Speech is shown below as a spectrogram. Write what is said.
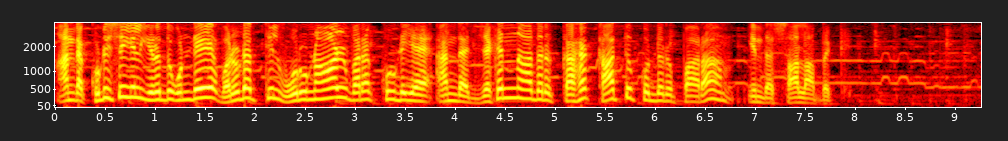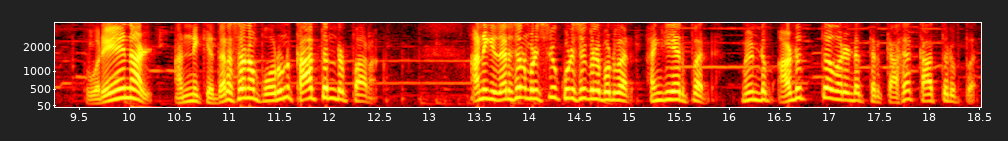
அந்த குடிசையில் இருந்து கொண்டே வருடத்தில் ஒரு நாள் வரக்கூடிய அந்த ஜெகநாதருக்காக காத்து கொண்டிருப்பாராம் இந்த சாலாபெக் ஒரே நாள் அன்னைக்கு தரிசனம் போறோம்னு காத்துன்னு இருப்பாராம் அன்னைக்கு தரிசனம் முடிச்சுட்டு குடிசைக்குள்ள போடுவார் அங்கேயே இருப்பார். மீண்டும் அடுத்த வருடத்திற்காக காத்திருப்பார்.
